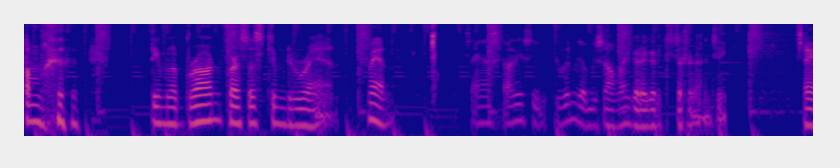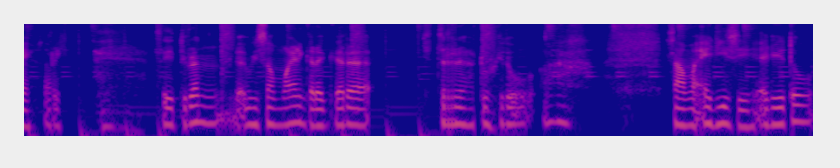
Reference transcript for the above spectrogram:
tim tim LeBron versus tim Durant. Man sayang sekali sih Durant nggak bisa main gara-gara cedera anjing. Eh sorry. Si Durant nggak bisa main gara-gara cedera. Aduh itu ah. Sama Eddie sih. Eddie itu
